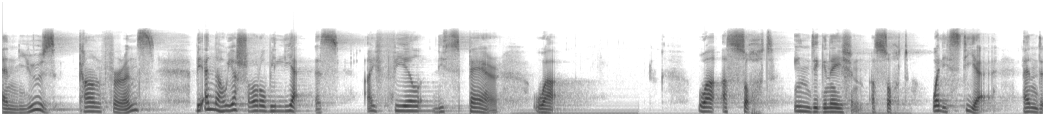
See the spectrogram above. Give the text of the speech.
a news conference بأنه يشعر باليأس I feel despair و والسخط indignation السخط والاستياء and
